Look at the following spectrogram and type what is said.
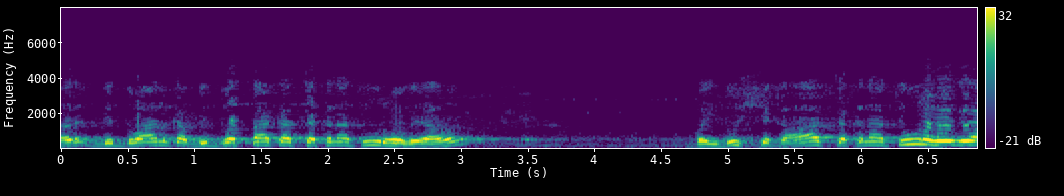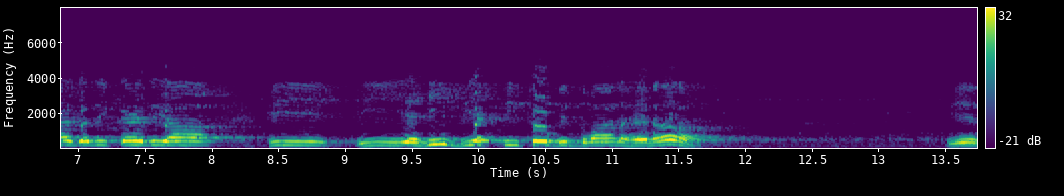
अरे, विद्वान का विद्वत्ता का चकनाचूर हो गया हो। वैदुष्य का चकनाचूर हो गया, यदि कह दिया कि यही व्यक्ति तो विद्वान है ना। ये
